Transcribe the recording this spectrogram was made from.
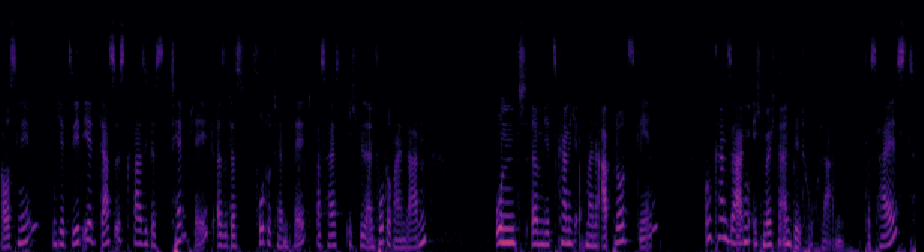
rausnehmen. Und jetzt seht ihr, das ist quasi das Template, also das Fototemplate. Was heißt, ich will ein Foto reinladen. Und ähm, jetzt kann ich auf meine Uploads gehen und kann sagen, ich möchte ein Bild hochladen. Das heißt,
